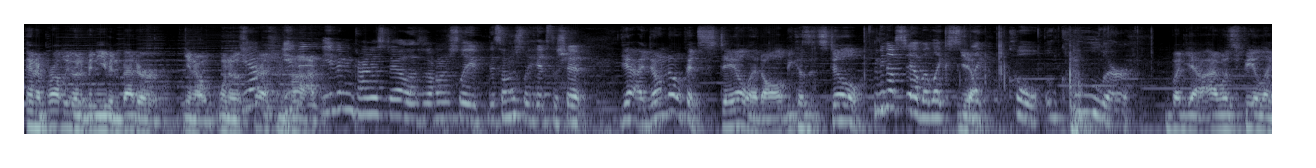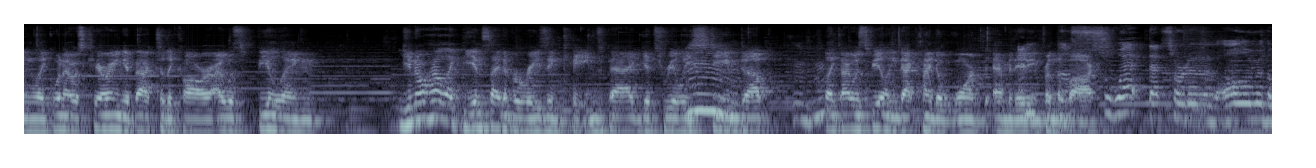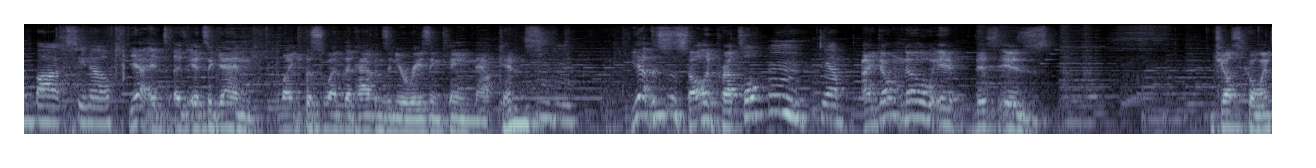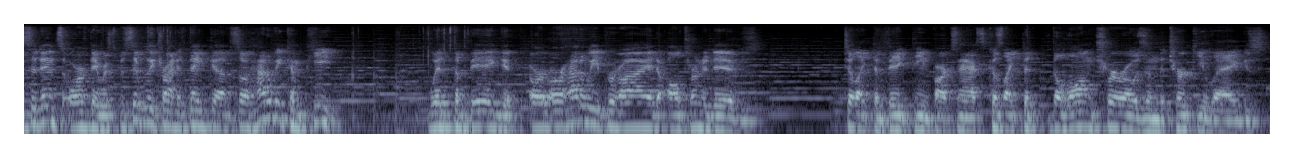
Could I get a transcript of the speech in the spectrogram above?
And it probably would have been even better, you know, when it was Yeah, fresh and hot. even even kind of stale. This is honestly this honestly hits the shit. Yeah, I don't know if it's stale at all because it's still. I mean, not stale, but like Yeah. like cold, cooler. But yeah, I was feeling like when I was carrying it back to the car, I was feeling. You know how like the inside of a Raising Cane's bag gets really Mm. steamed up? Mhm. Like I was feeling that kind of warmth emanating And from the, box. Sweat that's sort of all over the box, you know. Yeah, it's it's again like the sweat that happens in your Raising Cane napkins. Mhm. Yeah, this is a solid pretzel. Mm, yeah. I don't know if this is just coincidence or if they were specifically trying to think of so how do we compete with the big or, or how do we provide alternatives to like the big theme park snacks because like the, the long churros and the turkey legs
